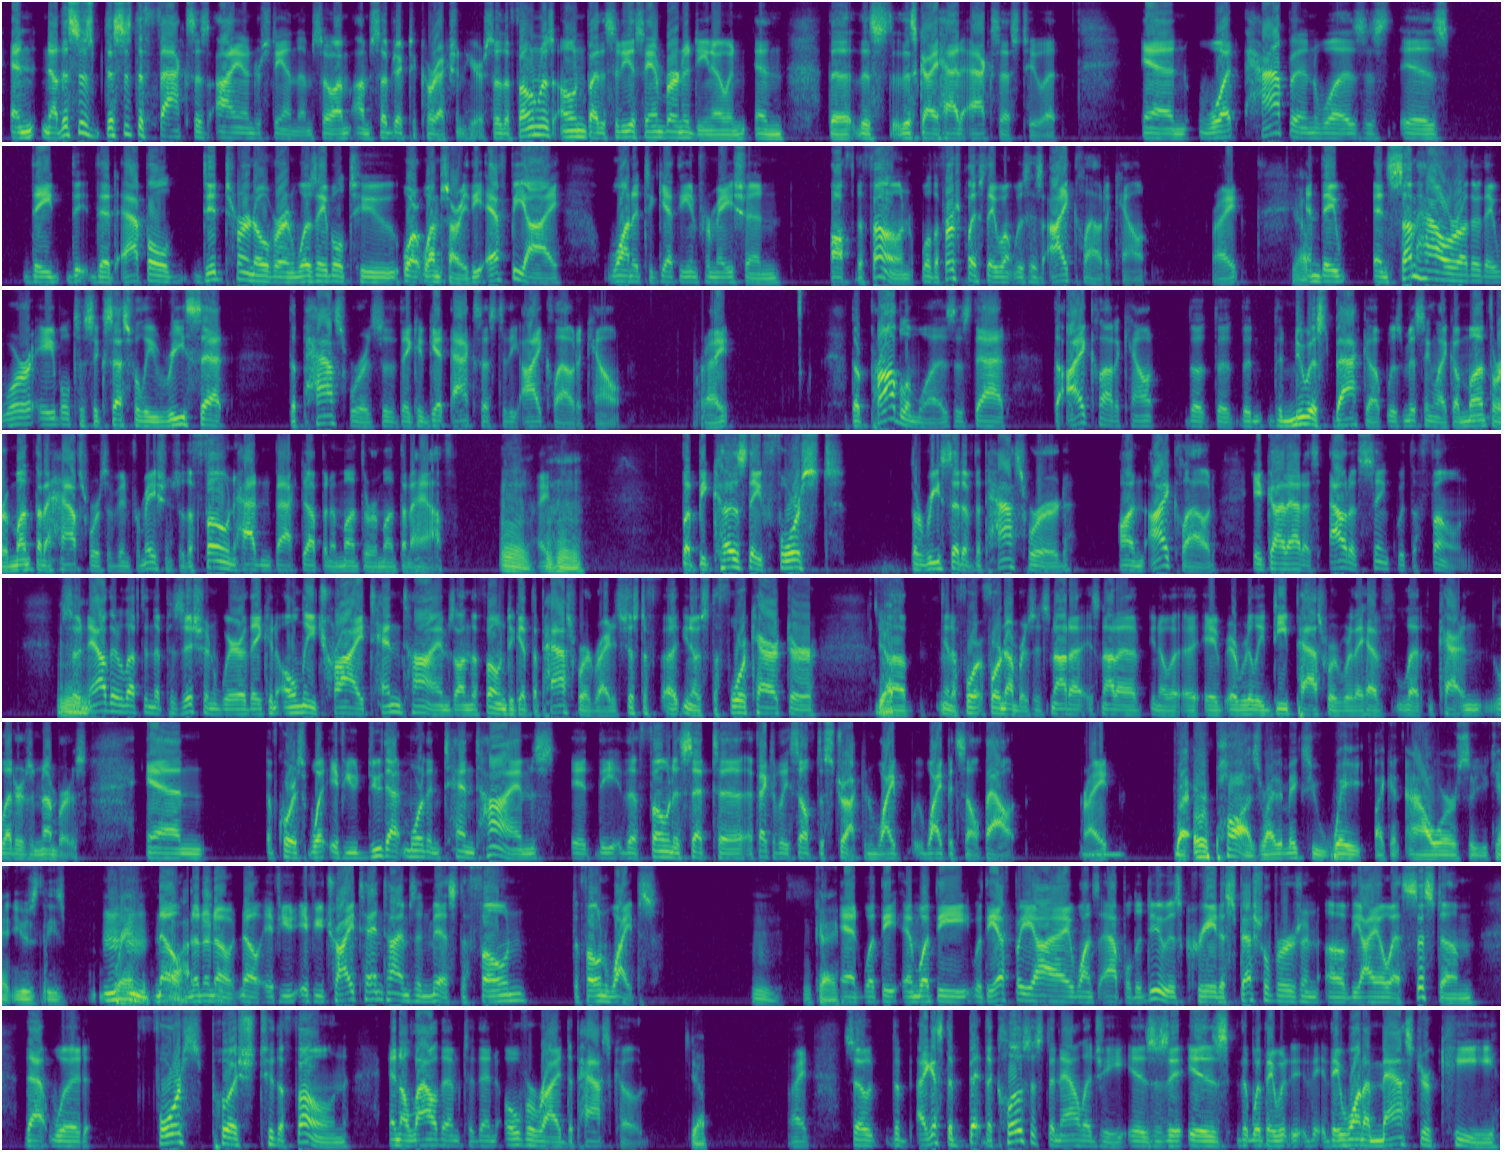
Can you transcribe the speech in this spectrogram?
And now this is this is the facts as I understand them. So I'm I'm subject to correction here. So the phone was owned by the city of San Bernardino and and the this this guy had access to it. And what happened was is is they, the, that Apple did turn over and was able to, or well, I'm sorry, the FBI wanted to get the information off the phone. Well, the first place they went was his iCloud account, right? Yep. And they and somehow or other they were able to successfully reset the password so that they could get access to the iCloud account, right? The problem was is that the iCloud account the, the, the, the newest backup was missing like a month or a month and a half's worth of information. So the phone hadn't backed up in a month or a month and a half. Mm, right? Mm-hmm. But because they forced the reset of the password on iCloud, it got out of, out of sync with the phone. So now they're left in the position where they can only try 10 times on the phone to get the password right. It's just a, uh, you know, it's the four character Yep. uh, you know four four numbers. It's not a it's not a you know a, a, a really deep password where they have let, letters and numbers, and of course, what if you do that more than ten times? It the the phone is set to effectively self destruct and wipe wipe itself out, right? Mm-hmm. Right, or pause. Right, it makes you wait like an hour, so you can't use these mm-hmm. random No, no, no, no, no. If you if you try ten times and miss, the phone the phone wipes. Hmm, okay. And what the and what the what the FBI wants Apple to do is create a special version of the iOS system that would force push to the phone and allow them to then override the passcode. Yep. Right. So the I guess the be- the closest analogy is is, is that what they would they- they want a master key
